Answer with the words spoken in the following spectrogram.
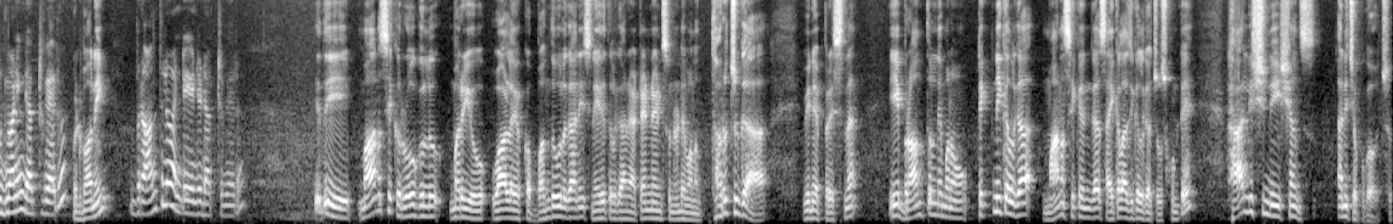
గుడ్ మార్నింగ్ డాక్టర్ గారు. Good morning. భ్రాంతులు అంటే ఏంటి డాక్టర్ గారు? ఇది మానసిక రోగులు మరియు వాళ్ళ యొక్క బంధువులు కానీ స్నేహితులు కానీ అటెండెంట్స్ నుండి మనం తరచుగా వినే ప్రశ్న ఈ భ్రాంతుల్ని మనం టెక్నికల్గా మానసికంగా సైకలాజికల్గా చూసుకుంటే హాలిసినేషన్స్ అని చెప్పుకోవచ్చు.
